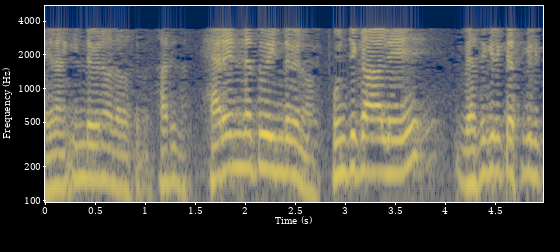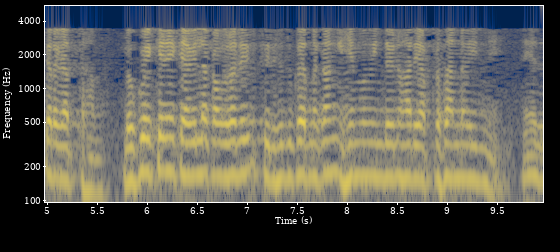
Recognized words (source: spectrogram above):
එහෙනම් ඉන්න වෙනවා දවසක. හරිද? හැරෙන්නේ නැතුව ඉන්න වෙනවා. පුංචි කාලේ වැසිකිලි කැසිකිලි කරගත්තාම ලොකු එක්කෙනෙක් ඇවිල්ලා කවුරු හරි පිරිසිදු කරනකම් එහෙමම ඉන්න වෙනවා හරි අප්‍රසන්නව ඉන්නේ. නේද?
